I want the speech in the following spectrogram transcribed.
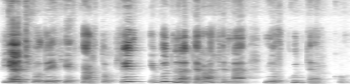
5 великих картоплин і буду натирати на мілку терку.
